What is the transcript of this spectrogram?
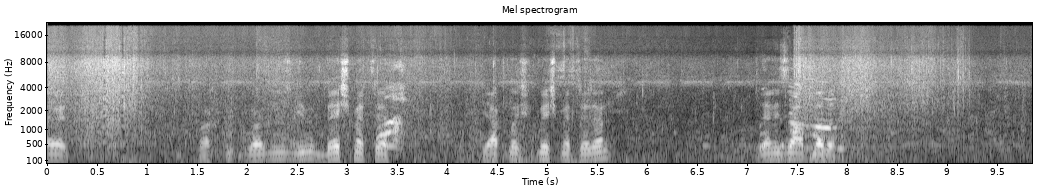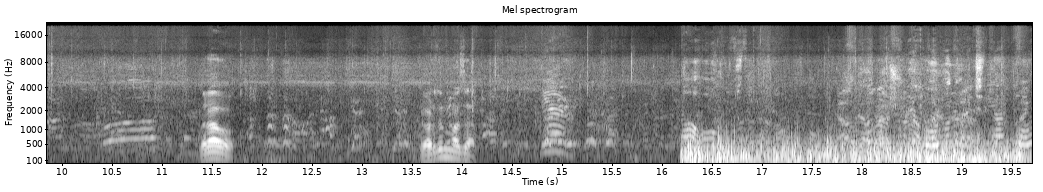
Evet. Bak gördüğünüz gibi 5 metre yaklaşık 5 metreden denize atladı. Bravo. Gördün mü Mazhar? Ormanın içinden doğru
